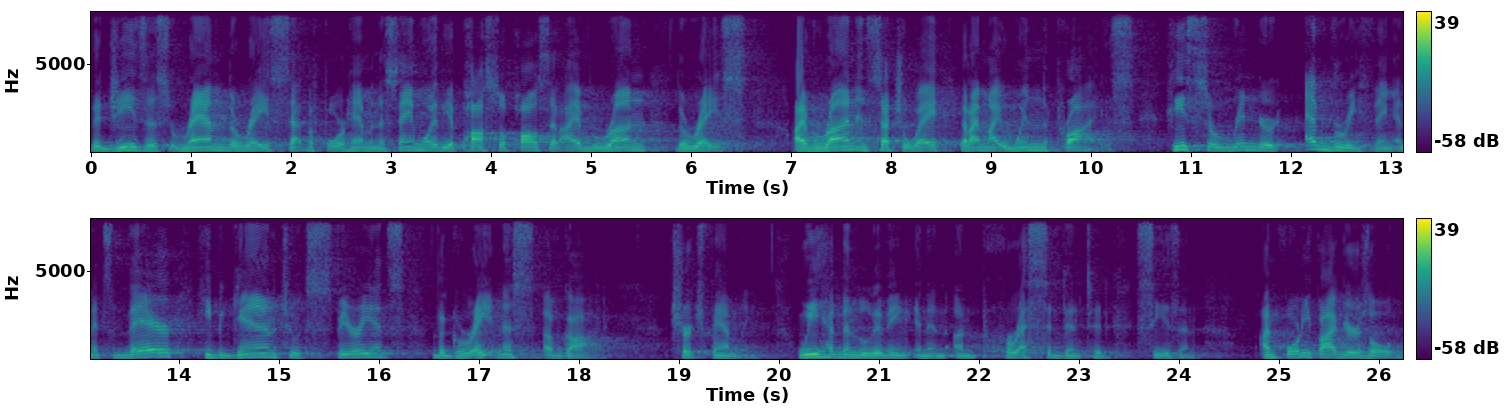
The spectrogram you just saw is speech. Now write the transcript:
that Jesus ran the race set before him, in the same way the Apostle Paul said, I have run the race. I have run in such a way that I might win the prize. He surrendered everything, and it's there he began to experience the greatness of God. Church family, we have been living in an unprecedented season. I'm 45 years old,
